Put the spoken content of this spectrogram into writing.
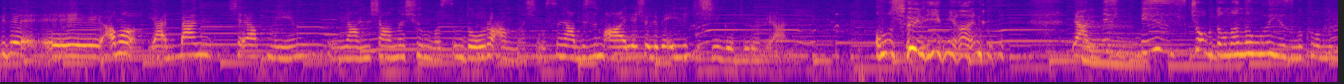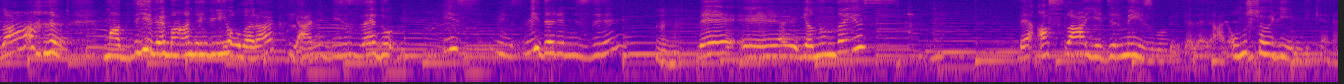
Bir de e, ama yani ben şey yapmayayım e, yanlış anlaşılmasın, doğru anlaşılsın. Yani bizim aile şöyle bir 50 kişiyi götürür yani. Onu söyleyeyim yani. Yani biz biz çok donanımlıyız bu konuda. Maddi ve manevi olarak yani bize biz biz liderimizin ve e, yanındayız ve asla yedirmeyiz bu ülkelere yani onu söyleyeyim bir kere.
